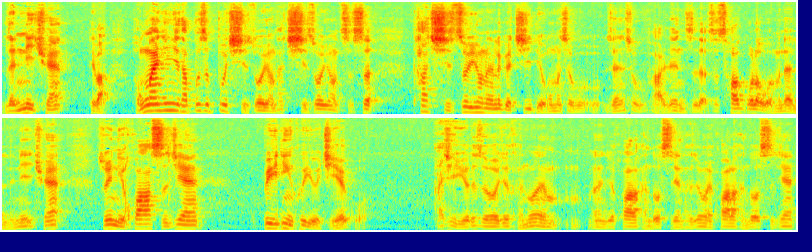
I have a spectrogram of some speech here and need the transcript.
能力圈，对吧？宏观经济它不是不起作用，它起作用，只是它起作用的那个基底，我们是人是无法认知的，是超过了我们的能力圈。所以你花时间不一定会有结果，而且有的时候就很多人，嗯，就花了很多时间，他认为花了很多时间。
